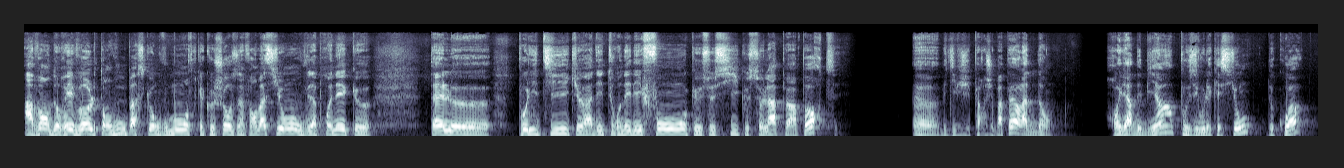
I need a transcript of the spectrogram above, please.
un vent de révolte en vous parce qu'on vous montre quelque chose d'information, vous apprenez que tel euh, politique a détourné des fonds, que ceci, que cela, peu importe, euh, mais j'ai peur, j'ai pas peur là-dedans. Regardez bien, posez-vous la question, de quoi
